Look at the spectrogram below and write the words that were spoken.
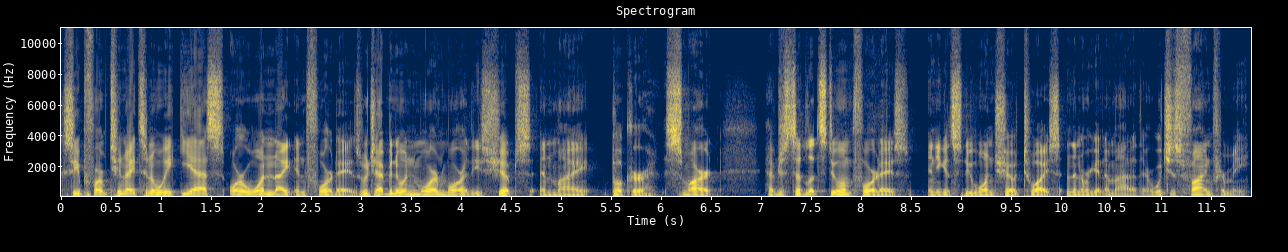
so you perform two nights in a week, yes, or one night in four days, which I've been doing more and more of these ships. And my booker, smart, have just said, let's do them four days, and he gets to do one show twice, and then we're getting him out of there, which is fine for me.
